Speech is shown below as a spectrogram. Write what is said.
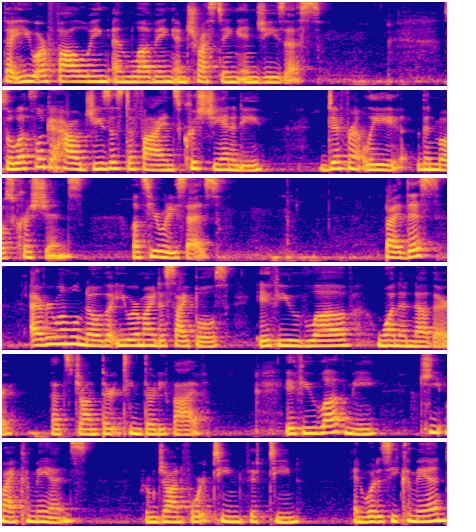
that you are following and loving and trusting in Jesus. So let's look at how Jesus defines Christianity differently than most Christians. Let's hear what he says. By this, everyone will know that you are my disciples if you love one another. That's John 13 35. If you love me, keep my commands. From John 14 15. And what does he command?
